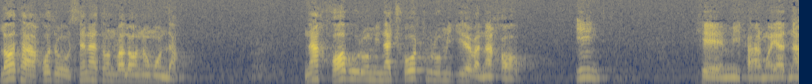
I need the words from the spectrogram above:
لا تأخذ و سنتون ولا نومون له. نه خواب او رو می نه چرت او رو می‌گیره و نه خواب. این که میفرماید نه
